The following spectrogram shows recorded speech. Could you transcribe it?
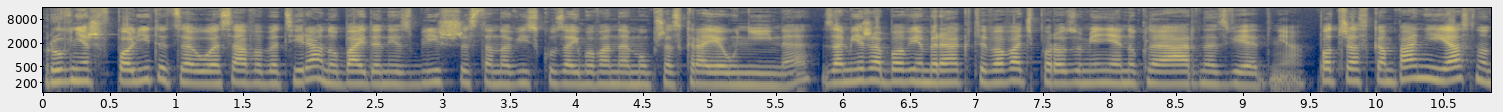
Również w polityce USA wobec Iranu Biden jest bliższy stanowisku zajmowanemu przez kraje unijne, zamierza bowiem reaktywować porozumienie nuklearne z Wiednia. Podczas kampanii jasno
